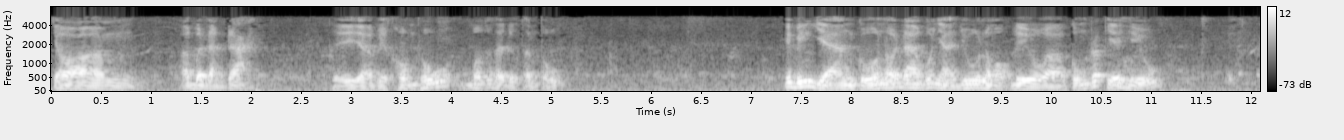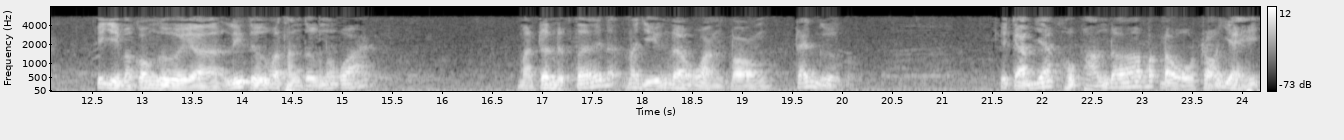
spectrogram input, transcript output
cho ở bên đàn trai, thì à, việc hôn thú mới có thể được thành tựu. Cái biến dạng của nỗi đau của nhà vua là một điều à, cũng rất dễ hiểu. Cái gì mà con người à, lý tưởng và thần tượng nó quá, mà trên thực tế đó, nó diễn ra hoàn toàn trái ngược. Cái cảm giác hụt hẫng đó bắt đầu trỗi dậy,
